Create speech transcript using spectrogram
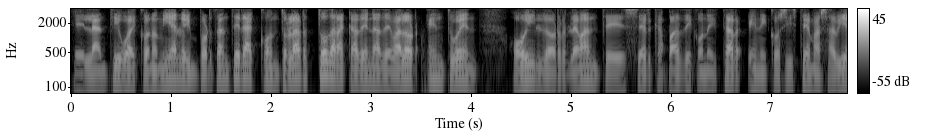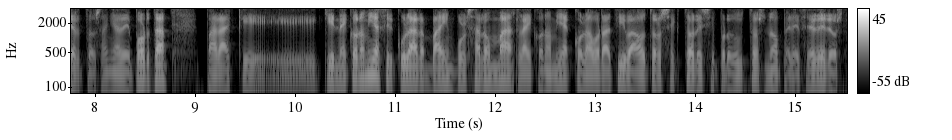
En la antigua economía lo importante era controlar toda la cadena de valor end-to-end. Hoy lo relevante es ser capaz de conectar en ecosistemas abiertos, de Porta, para que quien economía circular va a impulsar aún más la economía colaborativa a otros sectores y productos no perecederos.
